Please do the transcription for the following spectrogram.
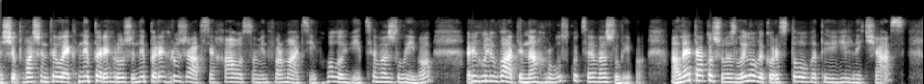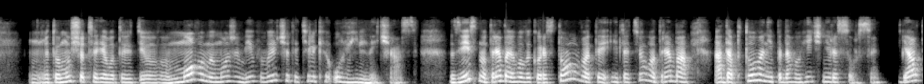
щоб ваш інтелект не перегруж... не перегружався хаосом інформації в голові, це важливо. Регулювати нагрузку це важливо, але також важливо використовувати вільний час. Тому що це от, е, мову ми можемо вивчити тільки у вільний час. Звісно, треба його використовувати, і для цього треба адаптовані педагогічні ресурси. Я от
